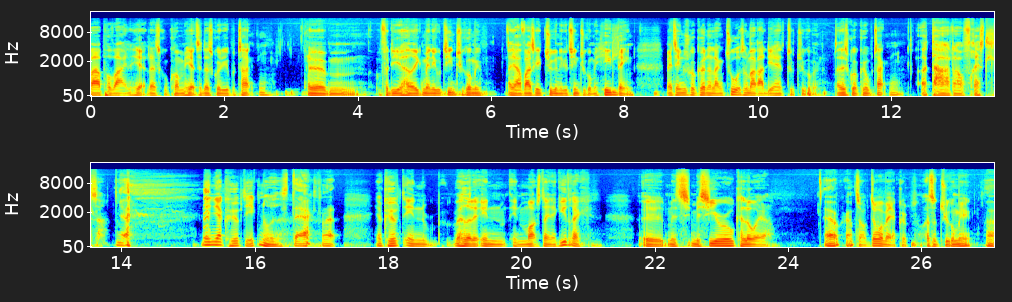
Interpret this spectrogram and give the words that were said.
Bare på vejen her, der skulle komme her til, der skulle jeg lige på tanken. Øhm, fordi jeg havde ikke med nikotintyggummi. Og jeg har faktisk ikke tykket nikotintyggummi hele dagen. Men jeg tænkte, nu skulle jeg køre en lang tur, så det meget ret lige at have et stykke. Og det skulle jeg købe på tanken. Og der er der jo fristelser. Ja, Men jeg købte ikke noget. stærkt, mand. Jeg købte en, hvad hedder det, en, en Monster energidrik øh, med, med zero kalorier. Ja, okay. Så det var, hvad jeg købte. Altså tyggegummi. ikke? Ja.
